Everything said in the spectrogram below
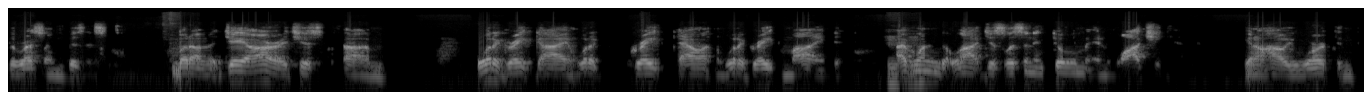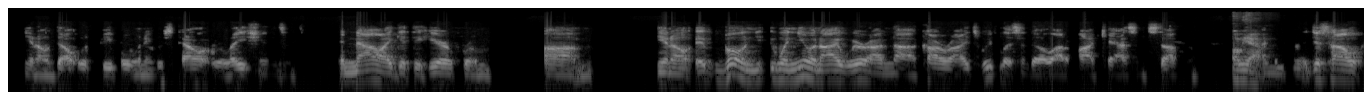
the wrestling business. But uh, Jr. It's just um, what a great guy and what a great talent and what a great mind. Mm-hmm. I've learned a lot just listening to him and watching him. You know how he worked and you know dealt with people when he was talent relations, and, and now I get to hear from, um, you know, it, Boone. When you and I were on uh, car rides, we'd listen to a lot of podcasts and stuff. Oh yeah, and just how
